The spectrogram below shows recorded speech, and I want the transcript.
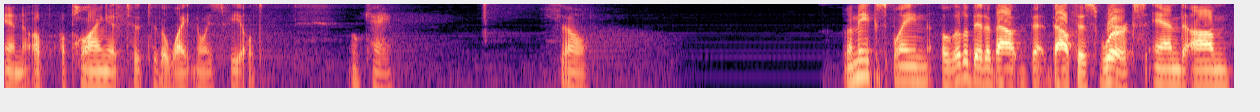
and up, applying it to, to the white noise field. Okay. So let me explain a little bit about, about this works. And um,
